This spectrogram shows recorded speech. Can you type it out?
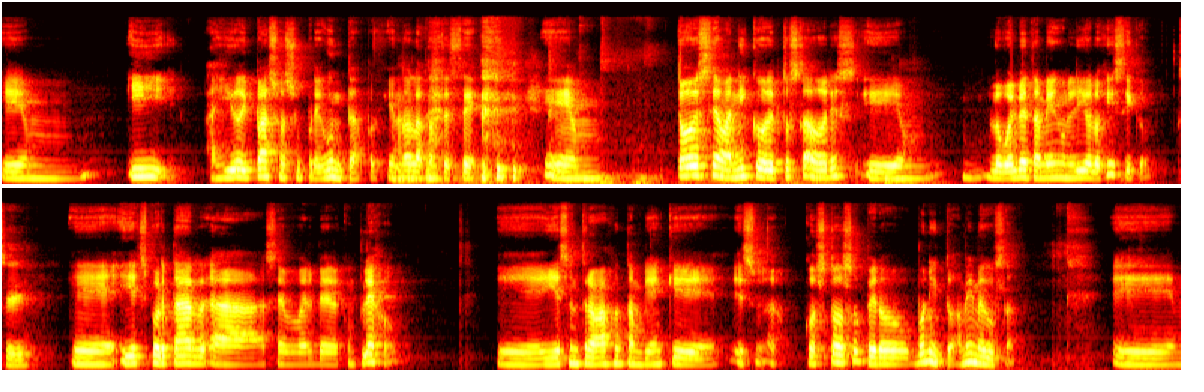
Em, y ahí doy paso a su pregunta, porque no la contesté. Em, todo ese abanico de tostadores... Em, lo vuelve también un lío logístico. Sí. Eh, y exportar ah, se vuelve complejo. Eh, y es un trabajo también que es costoso, pero bonito. A mí me gusta. Eh,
